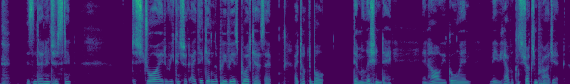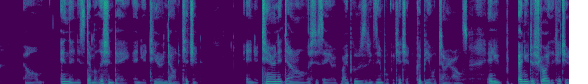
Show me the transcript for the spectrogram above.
Isn't that interesting? Destroy reconstruct. I think in the previous broadcast that I talked about demolition day and how you go in, maybe have a construction project, um, and then it's demolition day and you're tearing down the kitchen and you're tearing it down. Let's just say I, I use an example of a kitchen. Could be a entire house, and you and you destroy the kitchen.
